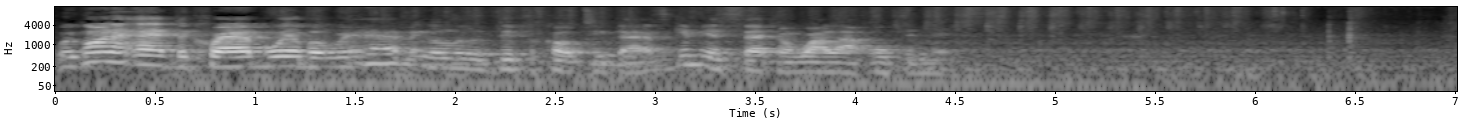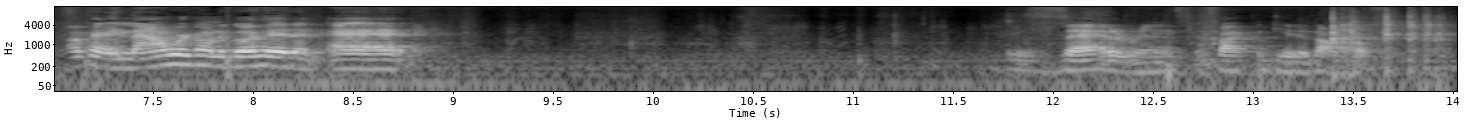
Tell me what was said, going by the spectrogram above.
We're going to add the crab oil, but we're having a little difficulty, guys. Give me a second while I open this. Okay, now we're going to go ahead and add the Zatarain's, if I can get it off.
